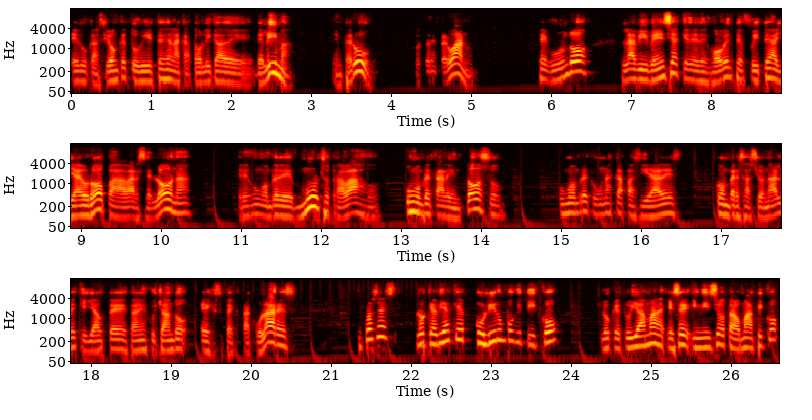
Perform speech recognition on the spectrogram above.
educación que tuviste en la Católica de Lima, en Perú pues eres peruano. Segundo, la vivencia que desde joven te fuiste allá a Europa, a Barcelona, eres un hombre de mucho trabajo, un hombre talentoso, un hombre con unas capacidades conversacionales que ya ustedes están escuchando espectaculares. Entonces, lo que había que pulir un poquitico, lo que tú llamas ese inicio traumático,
